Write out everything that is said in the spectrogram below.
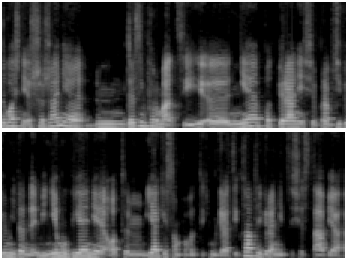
no właśnie szerzenie dezinformacji, nie podpieranie się prawdziwymi danymi, nie mówienie o tym, jakie są powody tych migracji, kto na tej granicy się stawia,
